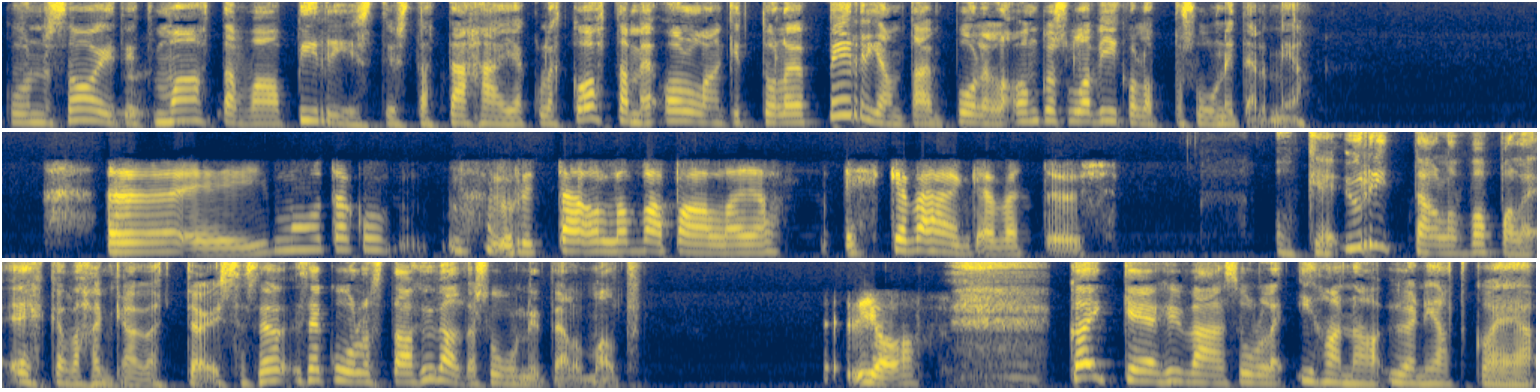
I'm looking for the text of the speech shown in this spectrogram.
kun soitit. Mahtavaa piristystä tähän. Ja kuule, kohta me ollaankin tuolla jo perjantain puolella. Onko sulla viikonloppusuunnitelmia? Öö, ei muuta kuin yrittää olla vapaalla ja ehkä vähän käydä töissä. Okei, yrittää olla vapaalle, ehkä vähän käydä töissä. Se, se kuulostaa hyvältä suunnitelmalta. Joo. Kaikkea hyvää sulle, ihanaa yön jatkoa ja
